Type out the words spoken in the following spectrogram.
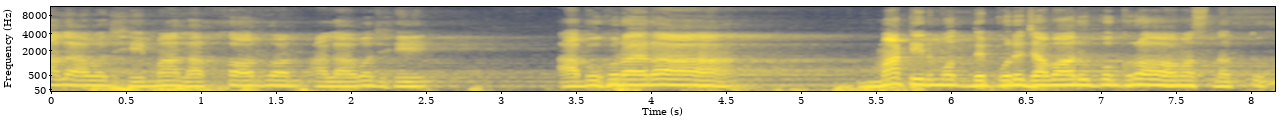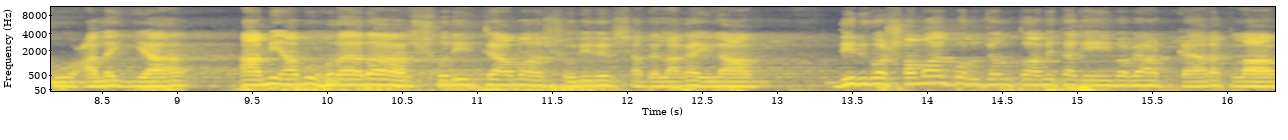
আলা ওয়াজহি, মালা খরন আলা ওয়াজহি। আবু হুরায়রা মাটির মধ্যে পড়ে যাওয়ার উপক্রম আসনাতুহু আলাইয়া, আমি আবু হুরায়রার শরীরটা আমার শরীরের সাথে লাগাইলাম। দীর্ঘ সময় পর্যন্ত আমি তাকে এইভাবে আটকায় রাখলাম।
